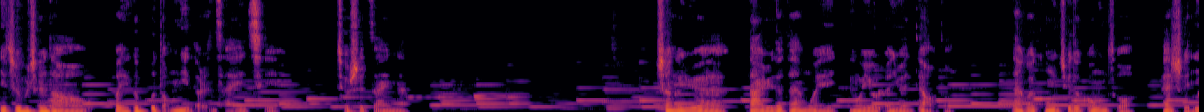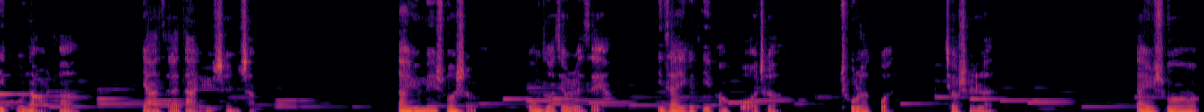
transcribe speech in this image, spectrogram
你知不知道，和一个不懂你的人在一起就是灾难？上个月。大鱼的单位因为有人员调动，那块空缺的工作开始一股脑的压在了大鱼身上。大鱼没说什么，工作就是这样，你在一个地方活着，除了滚就是冷。大鱼说，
